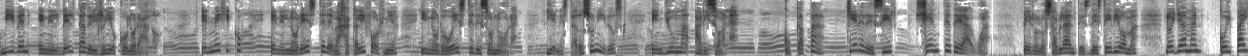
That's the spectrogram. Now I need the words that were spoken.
viven en el delta del río Colorado. En México, en el noreste de Baja California y noroeste de Sonora. Y en Estados Unidos, en Yuma, Arizona. Cucapá quiere decir gente de agua, pero los hablantes de este idioma lo llaman coipay,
